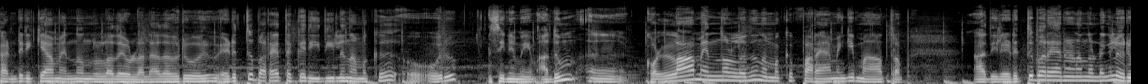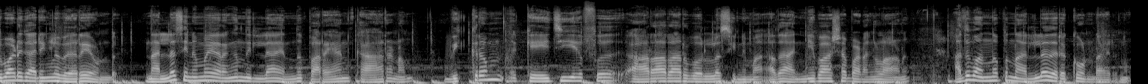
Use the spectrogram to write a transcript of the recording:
കണ്ടിരിക്കാം എന്നുള്ളതേ ഉള്ളൂ. അല്ലാതെ ഒരു ഒരു എടുത്തു പറയത്തക്ക രീതിയിൽ നമുക്ക് ഒരു സിനിമയും അതും കൊള്ളാം എന്നുള്ളത് നമുക്ക് പറയാമെങ്കിൽ മാത്രം. അതിലെടുത്ത് പറയാനാണെന്നുണ്ടെങ്കിൽ ഒരുപാട് കാര്യങ്ങൾ വേറെയുണ്ട് നല്ല സിനിമ ഇറങ്ങുന്നില്ല എന്ന് പറയാൻ കാരണം Vikram K G F R R R പോലുള്ള സിനിമ അത് അന്യഭാഷ പടങ്ങളാണ്. അത് വന്നപ്പോൾ നല്ല തിരക്കുണ്ടായിരുന്നു.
